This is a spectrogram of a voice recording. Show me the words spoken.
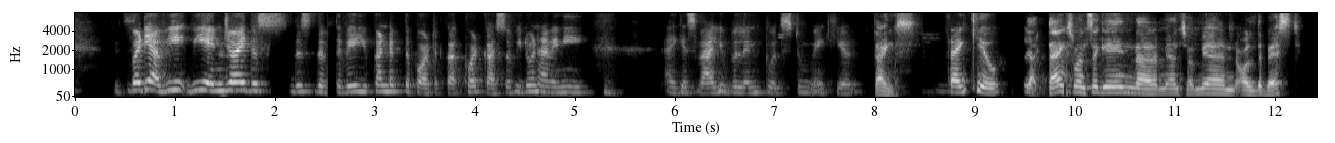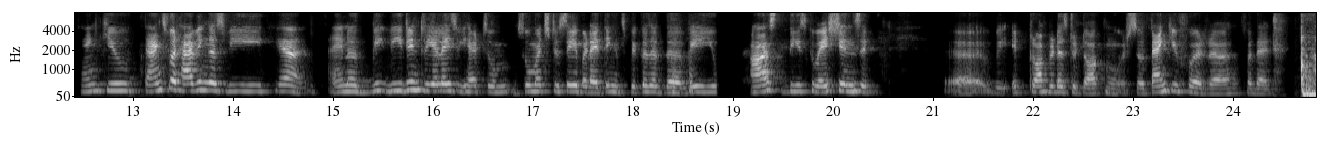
but yeah we we enjoy this this the, the way you conduct the podca- podcast so we don't have any i guess valuable inputs to make here Thanks. Thank you. Yeah, thanks once again, uh, Ramya and Soumya, and all the best. thank you thanks for having us we yeah, i know we, we didn't realize we had so so much to say but i think it's because of the way you asked these questions it uh, we, it prompted us to talk more so thank you for uh, for that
